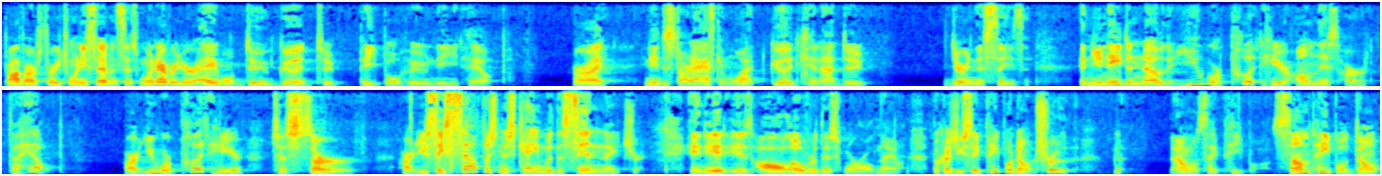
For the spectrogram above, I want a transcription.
Proverbs 3:27 says, "Whenever you're able, do good to people who need help." All right? You need to start asking, what good can I do during this season? And you need to know that you were put here on this earth to help. All right? You were put here to serve. All right, you see, selfishness came with the sin nature, and it is all over this world now. Because you see, people don't true. I won't say people. Some people don't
